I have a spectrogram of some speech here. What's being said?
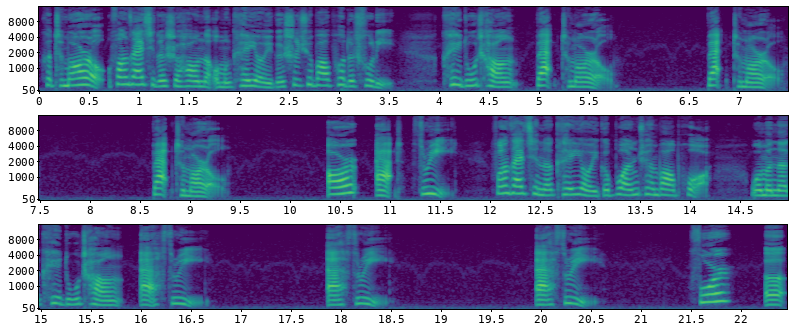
和 tomorrow 放在一起的时候呢，我们可以有一个失去爆破的处理，可以读成 back tomorrow，back tomorrow，back tomorrow。or at three 放在一起呢，可以有一个不完全爆破，我们呢可以读成 at three，at three，at three。for a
